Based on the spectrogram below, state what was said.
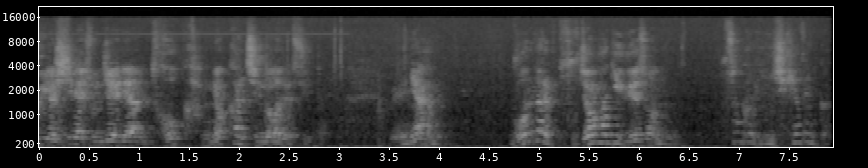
오히려 신의 존재에 대한 더욱 강력한 증거가 될 수 있다. 왜냐하면 무언가를 부정하기 위해선 우선 그걸 인식해야 되니까요.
